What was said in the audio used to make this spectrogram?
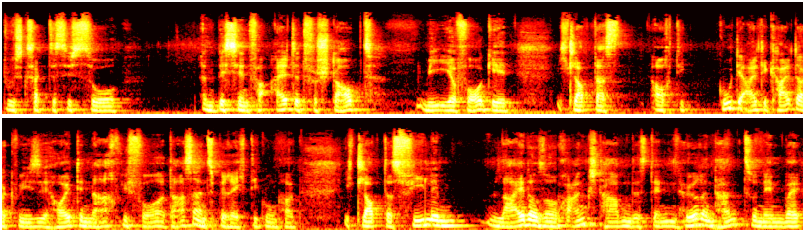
Du hast gesagt, das ist so ein bisschen veraltet, verstaubt, wie ihr vorgeht. Ich glaube, dass auch die gute alte Kaltakquise heute nach wie vor Daseinsberechtigung hat. Ich glaube, dass viele leider so auch Angst haben, das den Hörer in die Hand zu nehmen, weil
